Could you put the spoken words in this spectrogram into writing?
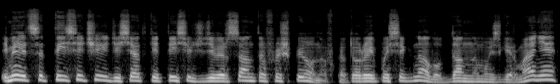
имеются тысячи и десятки тысяч диверсантов и шпионов, которые по сигналу, данному из Германии,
